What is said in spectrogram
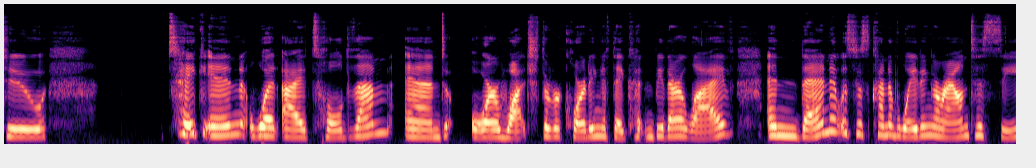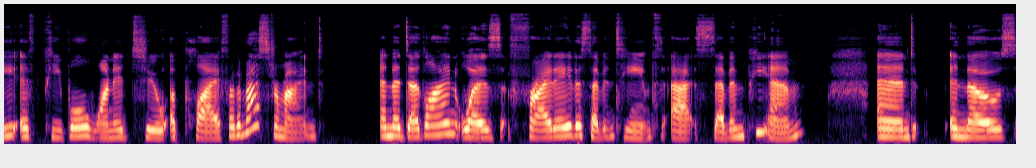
to take in what I told them and or watch the recording if they couldn't be there live. And then it was just kind of waiting around to see if people wanted to apply for the mastermind. And the deadline was Friday the 17th at 7 p.m. And in those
